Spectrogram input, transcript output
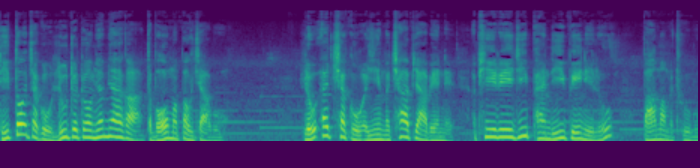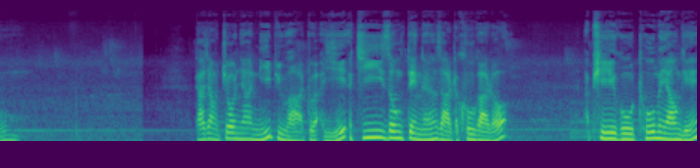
ဒီတော့ချက်ကိုလူတော်တော်များများကသဘောမပေါက်ကြဘူးလိုအပ်ချက်ကိုအရင်မချပြဘဲနဲ့အဖြေတွေကြီးဖန်တီးပေးနေလို့ဘာမှမထူးဘူးဒါကြောင့်ကြောညာနီးပြူဟာအတွက်အရေးအကြီးဆုံးသင်ခန်းစာတစ်ခုကတော့အဖြေကိုထိုးမယောင်းခင်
